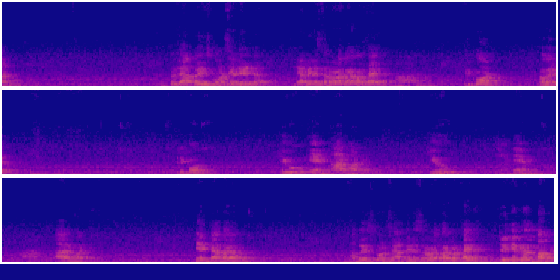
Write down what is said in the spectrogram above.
r2 તો જે આ બેઝ કોણ છે? ડેલ્ટા એ આ બેને સરવાળા બરાબર થાય? ત્રિકોણ. હવે ત્રિકોણ. ક્યુ એમ આર માટે. ક્યુ એમ આર માટે. ડેલ્ટા બરાબર. આ બે કોણ છે? આ બેને સરવાળા બરાબર થાય ને? જોઈ કેમ નોંધ માપે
